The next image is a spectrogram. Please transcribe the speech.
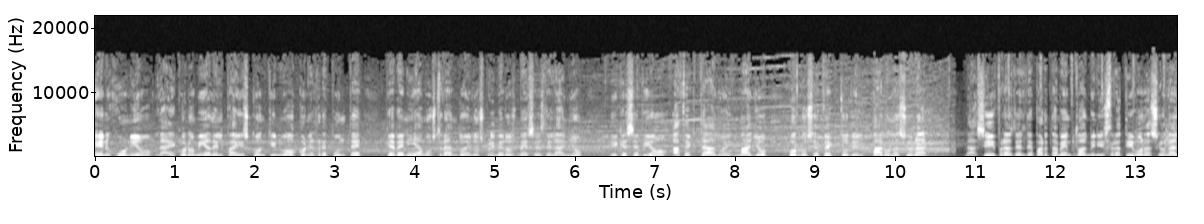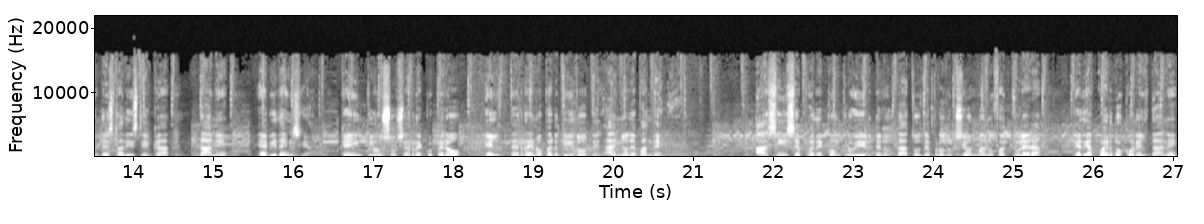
En junio, la economía del país continuó con el repunte que venía mostrando en los primeros meses del año y que se vio afectado en mayo por los efectos del paro nacional. Las cifras del Departamento Administrativo Nacional de Estadística, DANE, evidencian que incluso se recuperó el terreno perdido del año de pandemia. Así se puede concluir de los datos de producción manufacturera que de acuerdo con el DANE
